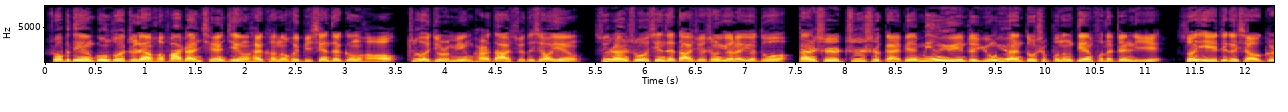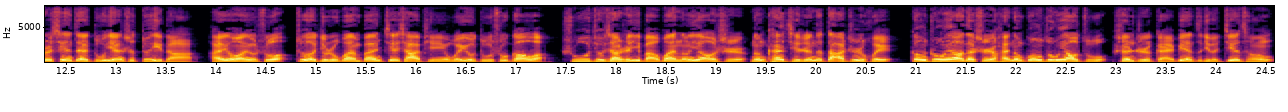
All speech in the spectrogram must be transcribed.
说不定工作质量和发展前景还可能会比现在更好。这就是名牌大学的效应。虽然说现在大学生越来越多。但是知识改变命运，这永远都是不能颠覆的真理。所以这个小哥现在读研是对的。还有网友说，这就是万般皆下品，唯有读书高啊！书就像是一把万能钥匙，能开启人的大智慧。更重要的是，还能光宗耀祖，甚至改变自己的阶层。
